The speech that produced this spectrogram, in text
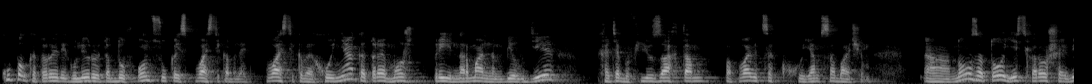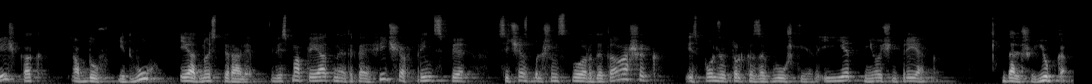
купол, который регулирует обдув. Он, сука, из пластика, блядь. Пластиковая хуйня, которая может при нормальном билде, хотя бы в фьюзах там, поплавиться к хуям собачьим. А, но зато есть хорошая вещь, как обдув и двух, и одной спирали. Весьма приятная такая фича. В принципе, сейчас большинство RDTA-шек используют только заглушки, и это не очень приятно. Дальше, юбка. А,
